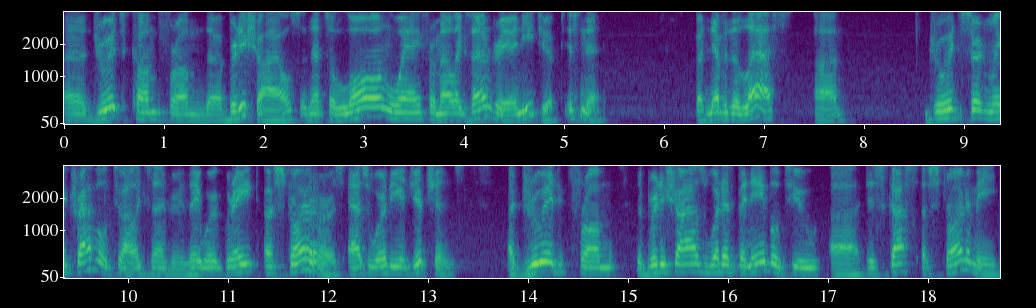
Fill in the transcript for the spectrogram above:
uh, Druids come from the British Isles, and that's a long way from Alexandria in Egypt, isn't it? But nevertheless, uh, Druids certainly traveled to Alexandria. They were great astronomers, as were the Egyptians. A Druid from the British Isles would have been able to uh, discuss astronomy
